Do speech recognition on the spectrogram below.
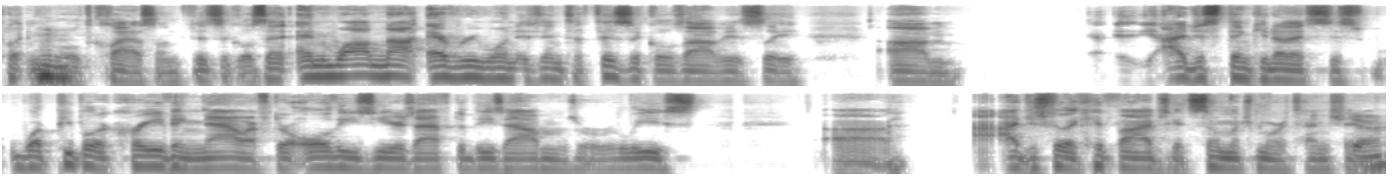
putting Mhm. world class on physicals. And, and while not everyone is into physicals, obviously, um, I just think you know that's just what people are craving now after all these years after these albums were released. Uh, I I just feel like hit vibes get so much more attention. Yeah.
